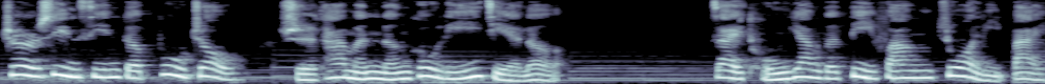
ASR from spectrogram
这信心的步骤使他们能够理解了，在同样的地方做礼拜，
